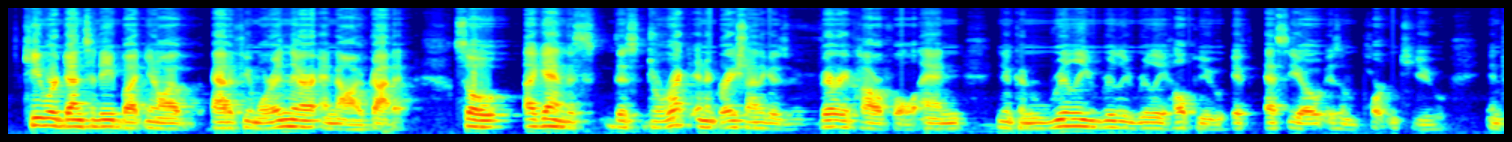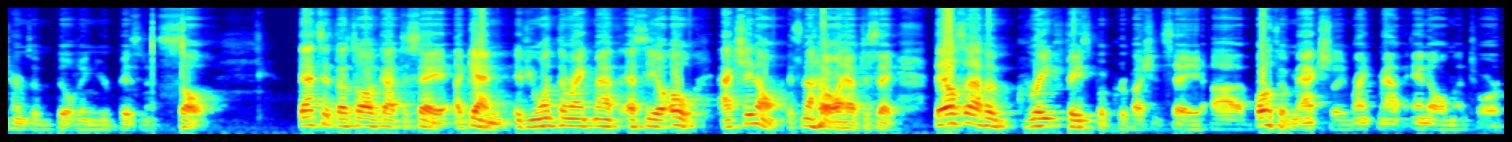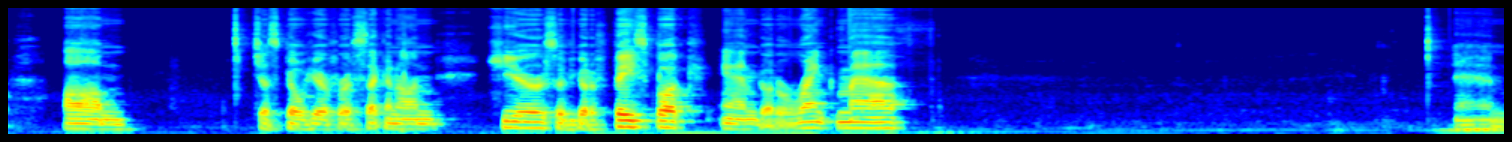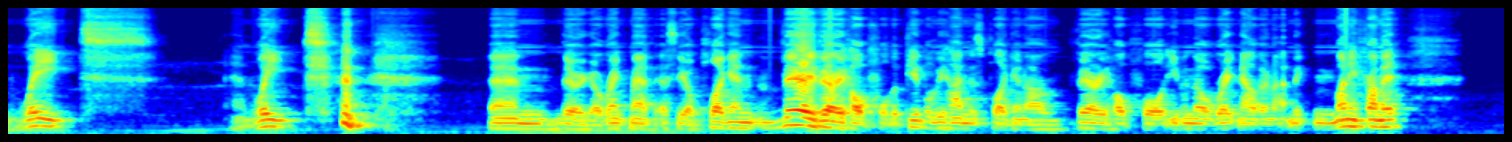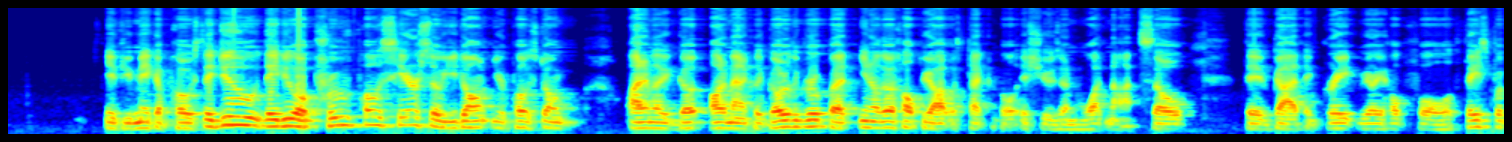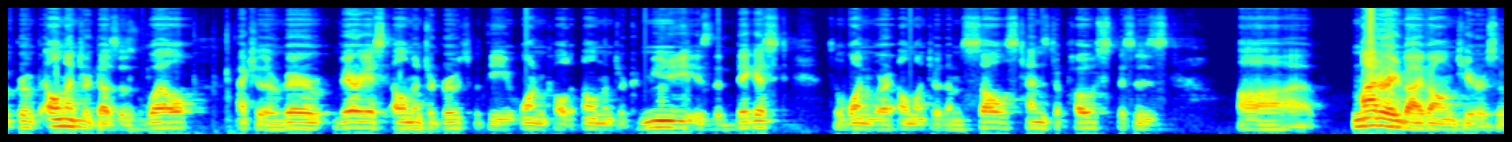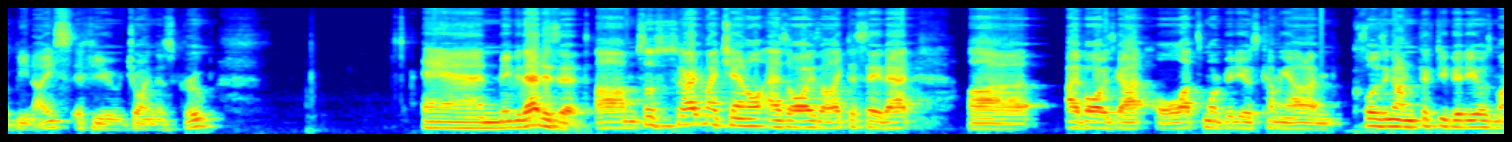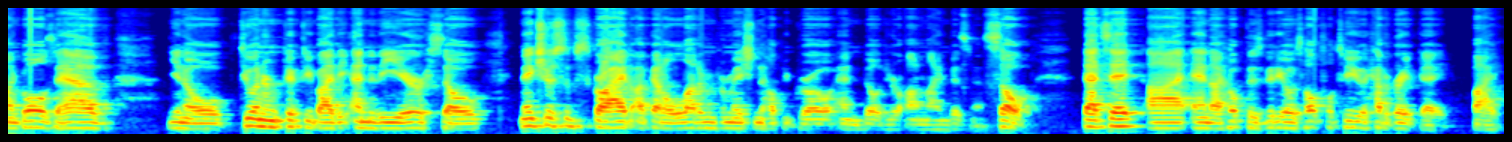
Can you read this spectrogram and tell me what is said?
keyword density, but you know, I'll add a few more in there, and now I've got it. So again, this this direct integration I think is very powerful, and you know, can really, really, really help you if SEO is important to you in terms of building your business. So that's it. That's all I've got to say. Again, if you want the Rank Math SEO, oh, actually, no, it's not all I have to say. They also have a great Facebook group, I should say. Uh, both of them, actually, Rank Math and Elementor. Um, just go here for a second on here. So if you go to Facebook and go to Rank Math, and wait and wait. and there we go, Rank Math SEO plugin. Very, very helpful. The people behind this plugin are very helpful, even though right now they're not making money from it. If you make a post, they do they do approve posts here, so you don't your posts don't automatically go automatically go to the group, but you know they'll help you out with technical issues and whatnot. So they've got a great, very helpful Facebook group. Elementor does as well. Actually, there are various Elementor groups, but the one called Elementor Community is the biggest. It's the one where Elementor themselves tends to post. This is uh, moderated by volunteers, so be nice if you join this group. And maybe that is it. Um, so subscribe to my channel. As always, I like to say that. Uh, I've always got lots more videos coming out. I'm closing on 50 videos. My goal is to have, you know, 250 by the end of the year. So Make sure to subscribe. I've got a lot of information to help you grow and build your online business. So that's it, uh, and I hope this video is helpful to you. Have a great day. Bye.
